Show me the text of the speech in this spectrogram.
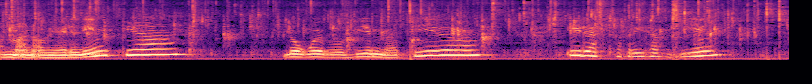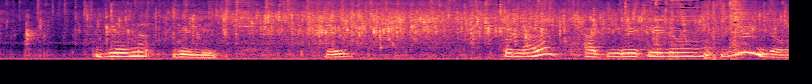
Las manos bien limpias. Los huevos bien batidos. Y las torrijas bien llenas de leche. ¿Veis? Pues nada, aquí me quedo viendo.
